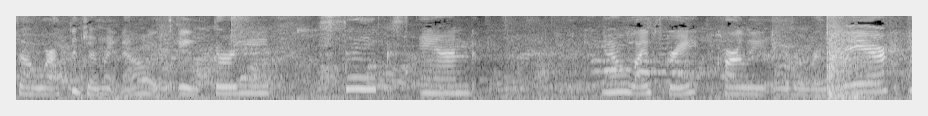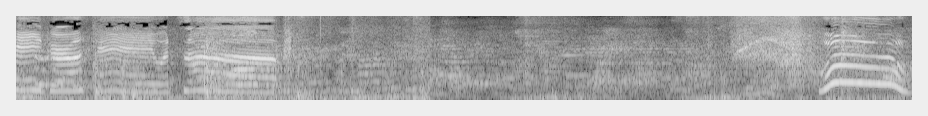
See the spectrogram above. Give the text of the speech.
so we're at the gym right now. It's 8.36 and you know, life's great. Carly is over there. Hey girl, hey, what's up? Woo!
